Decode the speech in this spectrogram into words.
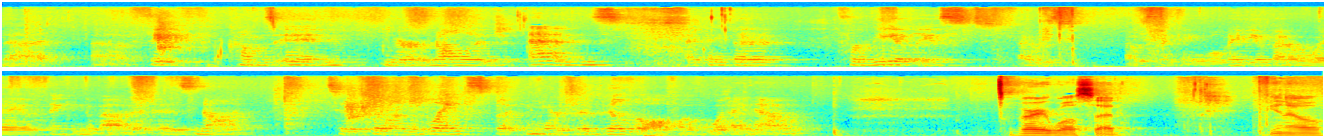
that uh, faith comes in where knowledge ends, I think that for me at least, I was I was thinking, well, maybe a better way of thinking about it is not to fill in the blanks, but more to build off of what I know. Very well said. You know,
